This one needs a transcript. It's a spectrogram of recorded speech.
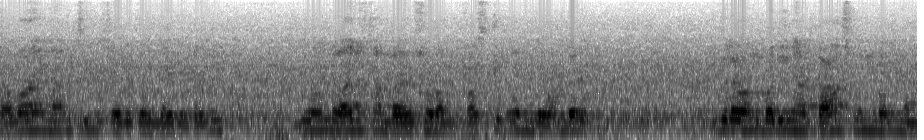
சவாய் மான்சிங் ஸ்டேடியம் நடைபெற்றது. இது வந்து ராஜஸ்தான் ராயல்ஸோட ஃபஸ்ட்டு ஹோம் கிரவுண்டு இதில் வந்து பார்த்தீங்கன்னா டாஸ் வின் பண்ண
